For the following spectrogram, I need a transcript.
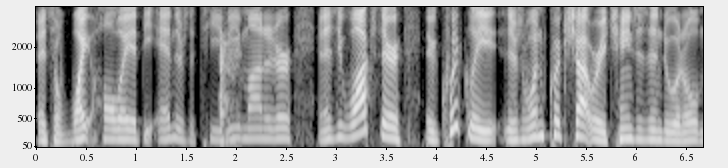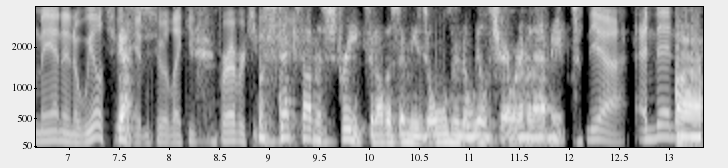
It's a white hallway. At the end, there's a TV monitor, and as he walks there, uh, quickly there's one quick shot where he changes into an old man in a wheelchair, Yes. get into it like he's forever changed. sex on the streets, and all of a sudden he's old in a wheelchair, whatever that means. Yeah, and then Uh,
